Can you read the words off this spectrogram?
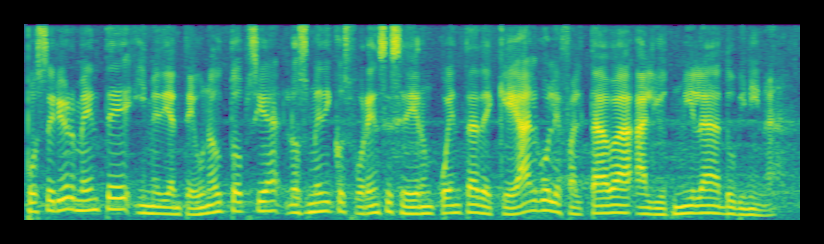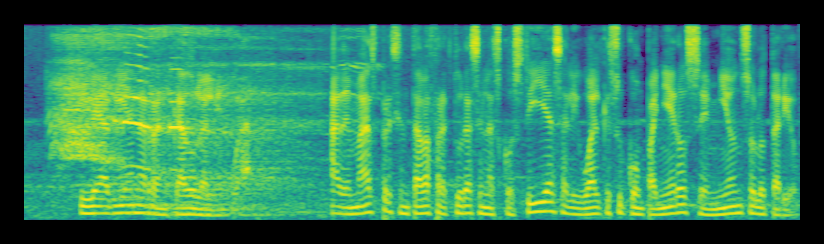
Posteriormente y mediante una autopsia, los médicos forenses se dieron cuenta de que algo le faltaba a Lyudmila Dubinina. Le habían arrancado la lengua. Además presentaba fracturas en las costillas al igual que su compañero Semyon Solotariov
